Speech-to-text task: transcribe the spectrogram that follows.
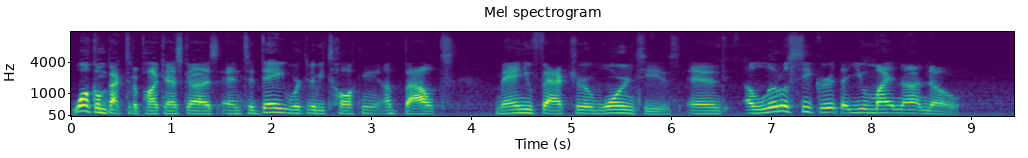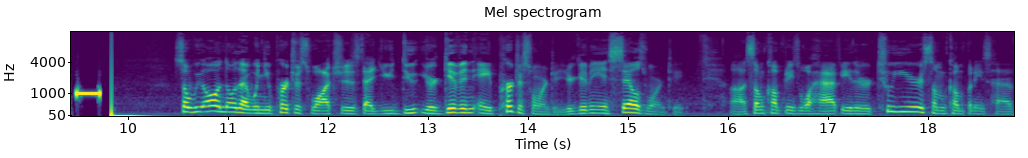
Welcome back to the podcast, guys. And today we're going to be talking about manufacturer warranties and a little secret that you might not know. So we all know that when you purchase watches, that you do you're given a purchase warranty. You're giving a sales warranty. Uh, some companies will have either two years, some companies have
